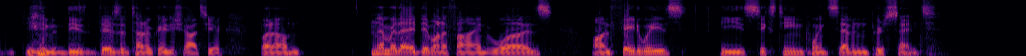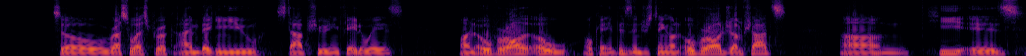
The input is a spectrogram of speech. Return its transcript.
you know, these. There's a ton of crazy shots here, but um, number that I did want to find was on fadeaways. He's 16.7 percent. So Russell Westbrook, I'm begging you, stop shooting fadeaways on overall. Oh, okay, this is interesting. On overall jump shots, um, he is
